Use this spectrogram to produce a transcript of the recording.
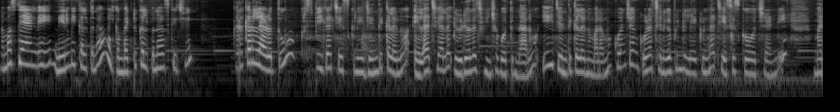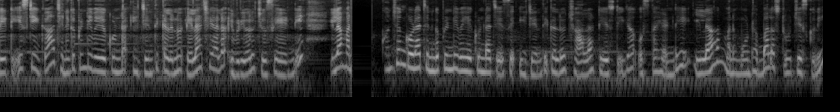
నమస్తే అండి. నేను మీ Kalpana. Welcome back to Kalpana's kitchen. కరకరలాడుతూ క్రిస్పీగా చేసుకునే జంతికలను ఎలా చేయాలో వీడియోలో చూపించబోతున్నాను. ఈ జంతికలను మనము కొంచెం కూడా శనగపిండి లేకుండా చేసేసుకోవచ్చు అండి మరి టేస్టీగా శనగపిండి వేయకుండా ఈ జంతికలను ఎలా చేయాలో ఈ వీడియోలో చూసేయండి. ఇలా మన కొంచెం కూడా శనగపిండి వేయకుండా చేసే ఈ జంతికలు చాలా టేస్టీగా వస్తాయండి. ఇలా మనము డబ్బాలో స్టోర్ చేసుకుని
